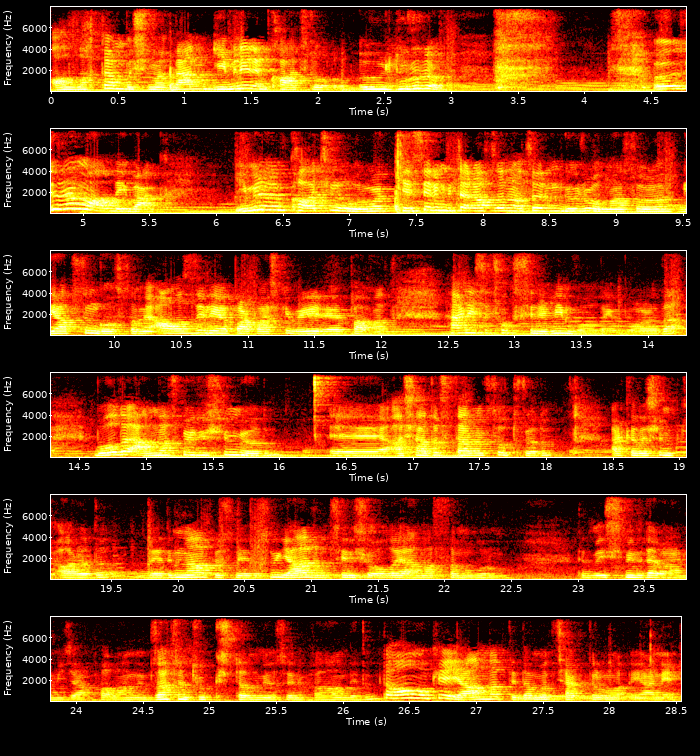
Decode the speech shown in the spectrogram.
Allah'tan başıma ben yemin ederim katil olurum. Öldürürüm. Öldürürüm vallahi bak. Yemin ederim katil olurum. Keserim bir taraflarını atarım görür ondan sonra yapsın ghostlamayı. Ağzıyla yapar başka biriyle yapamaz. Her neyse çok sinirliyim bu olaya bu arada. Bu olayı anlatmayı düşünmüyordum. Ee, aşağıda Starbucks'ta oturuyordum. Arkadaşım aradı. Dedim ne yapıyorsun ediyorsun? Ya dedim seni şu olayı anlatsam olur mu? Dedim ismini de vermeyeceğim falan dedim. Zaten çok kişi tanımıyor seni falan dedim. Tamam okey ya anlat dedi ama çaktırma yani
